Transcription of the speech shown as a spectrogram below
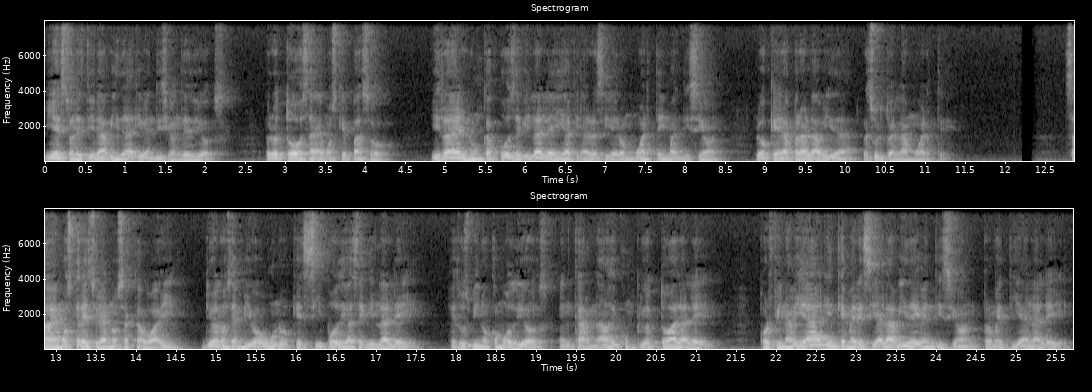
y esto les diera vida y bendición de Dios. Pero todos sabemos qué pasó. Israel nunca pudo seguir la ley y al final recibieron muerte y maldición lo que era para la vida resultó en la muerte. Sabemos que la historia no se acabó ahí. Dios nos envió uno que sí podía seguir la ley. Jesús vino como Dios, encarnado y cumplió toda la ley. Por fin había alguien que merecía la vida y bendición prometida en la ley.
